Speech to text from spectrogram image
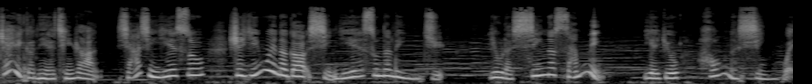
这个年轻人相信耶稣，是因为那个信耶稣的邻居有了新的生命。也有好的行为，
